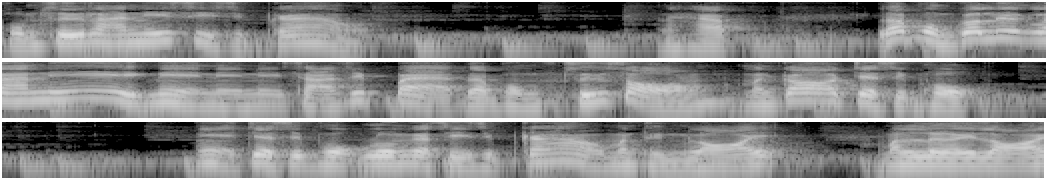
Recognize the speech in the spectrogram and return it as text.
ผมซื้อร้านนี้ 49 นะครับ แล้วผมก็เลือกร้านนี้อีกนี่นี่นี่สาแต่ผมซื้อ 2 มันก็ 76นี่76 รวมกับ 49 มันถึงร้อยมันเลยร้อย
